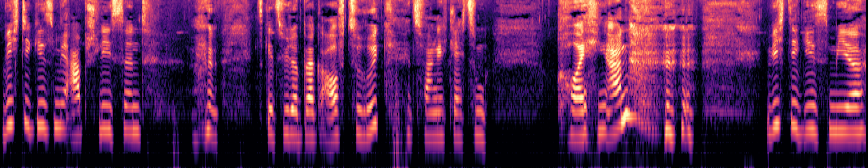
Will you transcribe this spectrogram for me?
wichtig ist mir abschließend, jetzt geht es wieder bergauf zurück, jetzt fange ich gleich zum Keuchen an. wichtig ist mir,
